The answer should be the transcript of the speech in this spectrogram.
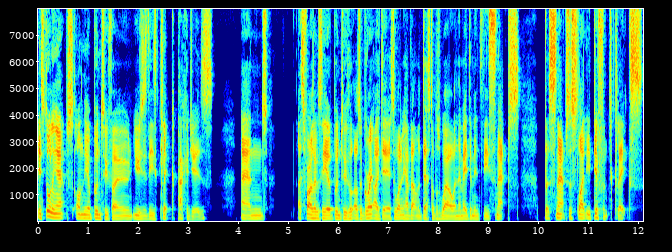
installing apps on the Ubuntu phone uses these click packages. And as far as I can see, Ubuntu thought that was a great idea. So why don't you have that on the desktop as well? And they made them into these snaps. But snaps are slightly different to clicks.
